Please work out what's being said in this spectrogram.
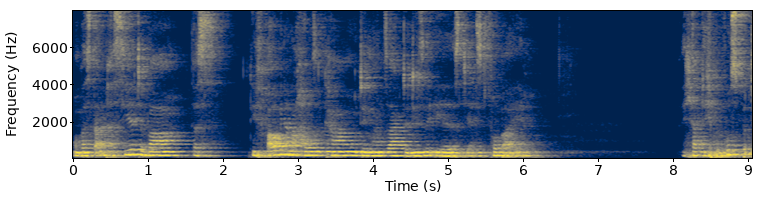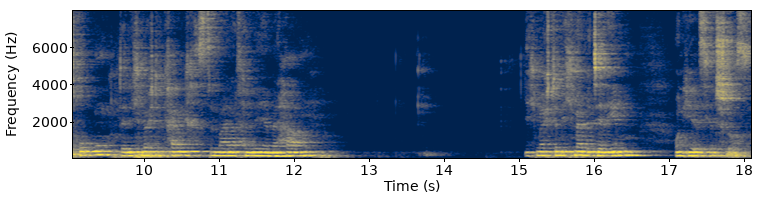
Und was dann passierte, war, dass die Frau wieder nach Hause kam und dem Mann sagte, diese Ehe ist jetzt vorbei. Ich habe dich bewusst betrogen, denn ich möchte keinen Christ in meiner Familie mehr haben. Ich möchte nicht mehr mit dir leben und hier ist jetzt Schluss.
